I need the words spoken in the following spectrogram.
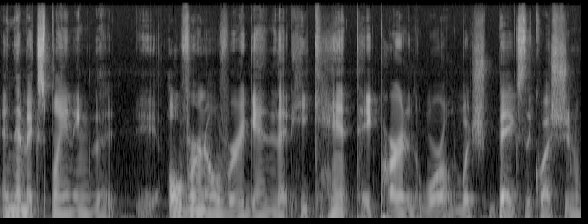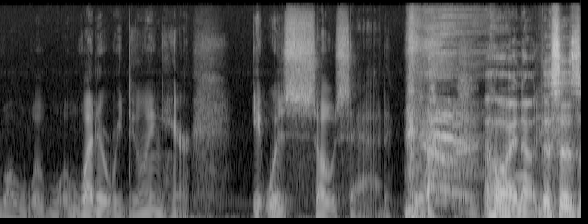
and them explaining that over and over again that he can't take part in the world which begs the question well w- what are we doing here it was so sad Oh, I know. This is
